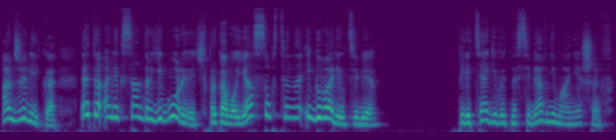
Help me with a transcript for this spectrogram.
«Анжелика, это Александр Егорович, про кого я, собственно, и говорил тебе». Перетягивает на себя внимание шеф.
